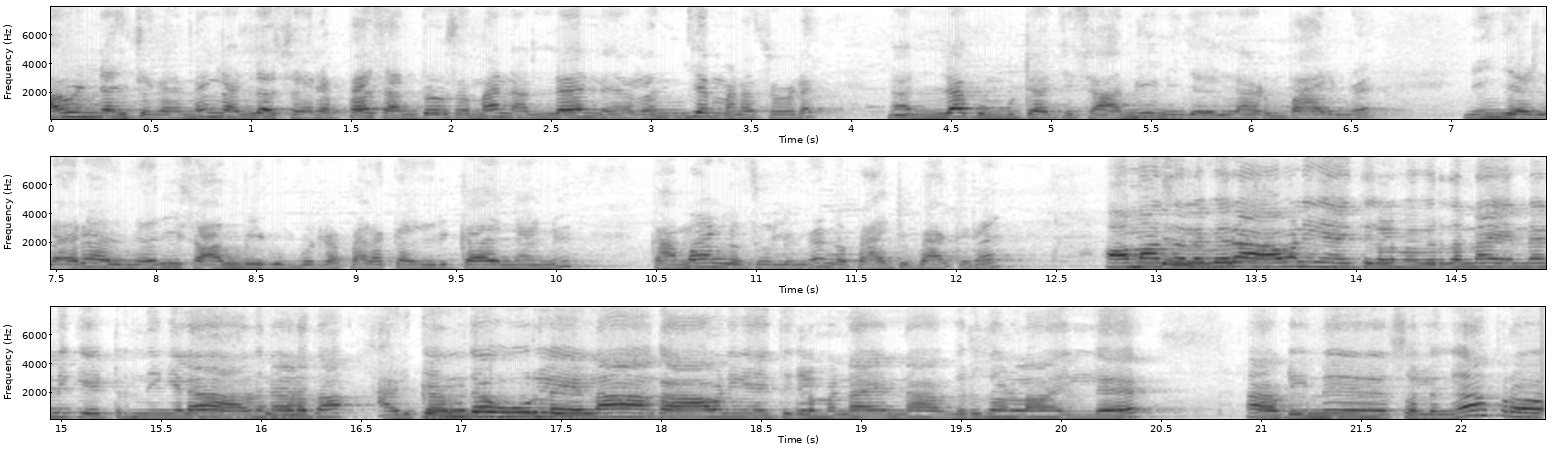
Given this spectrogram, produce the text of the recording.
ஆவணி ஞாயிற்றுக்கிழமை நல்லா சிறப்பாக சந்தோஷமாக நல்லா நிறைஞ்ச மனசோட நல்லா கும்பிட்டாச்சு. சாமி நீங்கள் எல்லாரும் பாருங்கள் நீங்கள் எல்லாரும் அது மாதிரி சாமி கும்பிட்ற பழக்கம் இருக்கா என்னன்னு கமாண்டில் சொல்லுங்கள் இந்த பாட்டி பார்க்குறேன் ஆமாம் சில பேர் ஆவணி ஞாயிற்றுக்கிழமை விரதம்னா என்னன்னு கேட்டிருந்தீங்களா? அதனால தான் அதுக்காக எந்த ஊரில் எல்லாம் ஆவணி ஞாயிற்றுக்கிழமைனா என்ன விரதம்லாம் இல்லை அப்படின்னு சொல்லுங்கள் அப்புறம்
